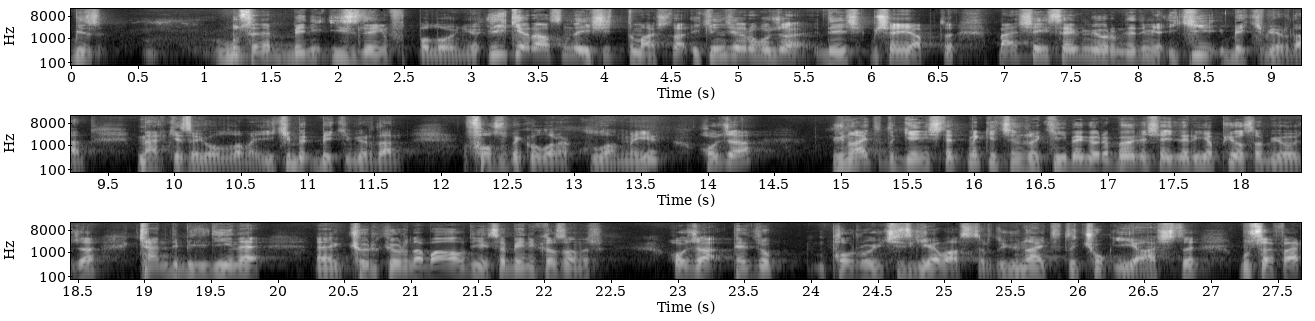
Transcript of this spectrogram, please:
biz bu sene beni izleyin futbolu oynuyor. İlk yarı aslında eşitti maçlar. İkinci yarı hoca değişik bir şey yaptı. Ben şeyi sevmiyorum dedim ya. iki beki birden merkeze yollamayı. iki be- beki birden false olarak kullanmayı. Hoca United'ı genişletmek için rakibe göre böyle şeyleri yapıyorsa bir hoca kendi bildiğine e, körü körüne bağlı değilse beni kazanır. Hoca Pedro Porro'yu çizgiye bastırdı. United'ı çok iyi açtı. Bu sefer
